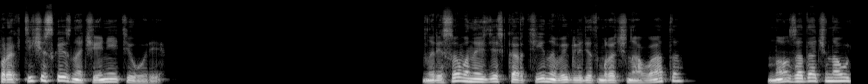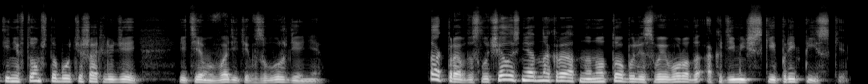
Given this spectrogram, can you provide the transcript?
Практическое значение теории. Нарисованная здесь картина выглядит мрачновато, но задача науки не в том, чтобы утешать людей и тем вводить их в заблуждение. Так, правда, случалось неоднократно, но то были своего рода академические приписки.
